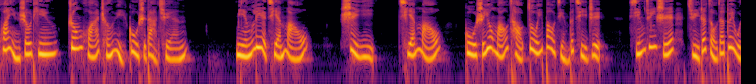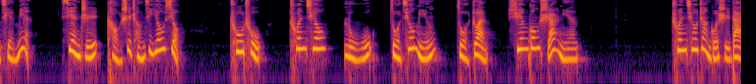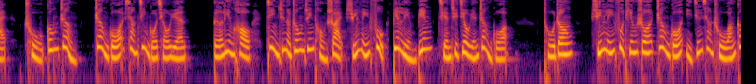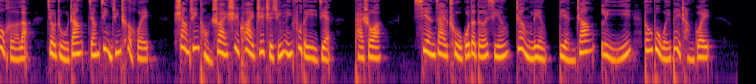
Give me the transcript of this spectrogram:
欢迎收听《中华成语故事大全》。名列前茅，示意前茅，古时用茅草作为报警的旗帜，行军时举着走在队伍前面，现指考试成绩优秀。出处：春秋鲁左丘明左传宣公十二年。春秋战国时代。楚公正，郑国向晋国求援，得令后，晋军的中军统帅荀林父便领兵前去救援郑国。途中，荀林父听说郑国已经向楚王媾和了，就主张将晋军撤回。上军统帅士快支持荀林父的意见，他说：“现在楚国的德行、政令、典章、礼仪都不违背常规。”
